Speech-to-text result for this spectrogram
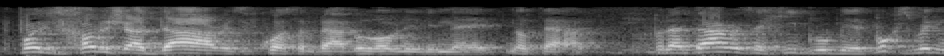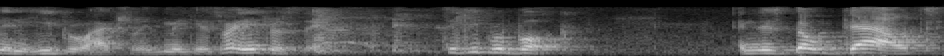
The point is, Chodesh Adar is, of course, a Babylonian name, no doubt. But Adar is a Hebrew. Book. The book's written in Hebrew, actually. It's very interesting. It's a Hebrew book, and there's no doubt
